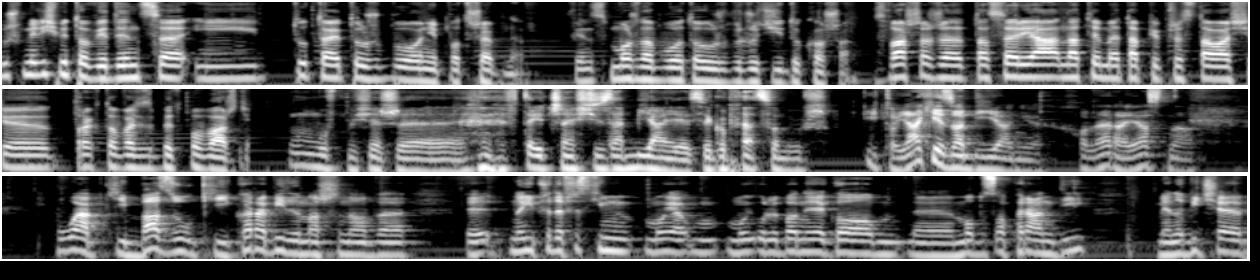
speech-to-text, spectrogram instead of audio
już mieliśmy to w jedynce i tutaj to już było niepotrzebne więc można było to już wyrzucić do kosza. Zwłaszcza, że ta seria na tym etapie przestała się traktować zbyt poważnie. Mówmy się, że w tej części zabijanie jest jego pracą już. I to jakie zabijanie? Cholera jasna. Pułapki, bazuki, karabiny maszynowe, y, no i przede wszystkim moja, mój ulubiony jego y, modus operandi, mianowicie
